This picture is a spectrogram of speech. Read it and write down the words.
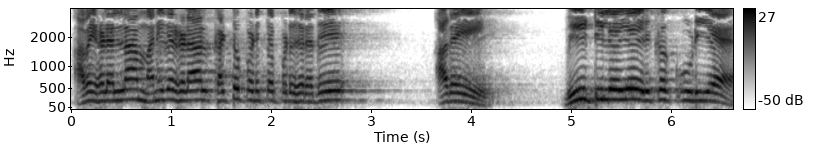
அவைகளெல்லாம் மனிதர்களால் கட்டுப்படுத்தப்படுகிறது. அதை வீட்டிலேயே இருக்கக்கூடிய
